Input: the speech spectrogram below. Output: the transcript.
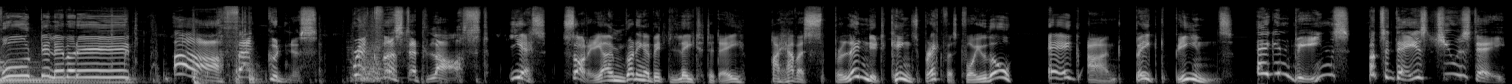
Food delivery! Ah, thank goodness. Breakfast at last. Yes, sorry, I'm running a bit late today. I have a splendid king's breakfast for you, though. Egg and baked beans. Egg and beans? But today is Tuesday.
